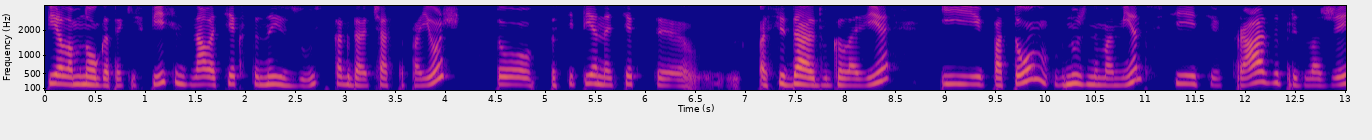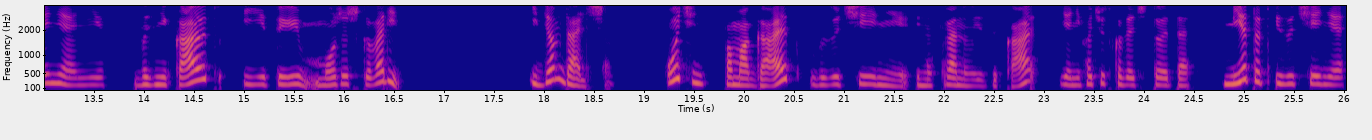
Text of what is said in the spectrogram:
пела много таких песен, знала тексты наизусть. Когда часто поешь, то постепенно тексты оседают в голове, и потом в нужный момент все эти фразы, предложения, они возникают, и ты можешь говорить. Идем дальше. Очень помогает в изучении иностранного языка. Я не хочу сказать, что это метод изучения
